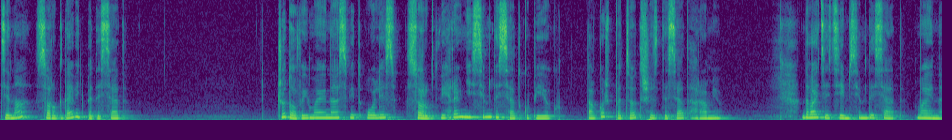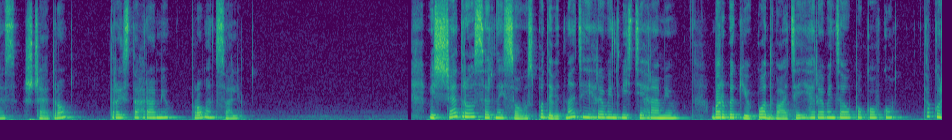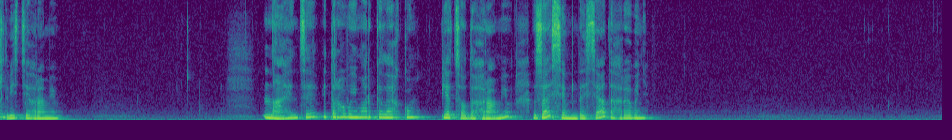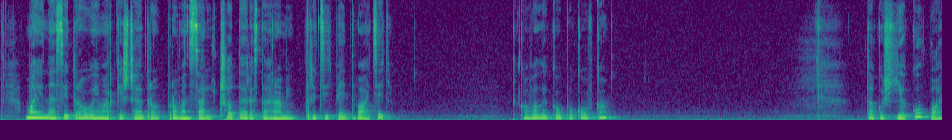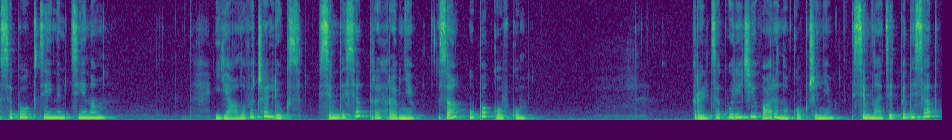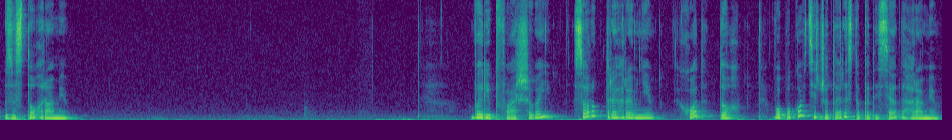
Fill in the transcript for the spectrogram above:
Ціна 49,50 Чудовий майонез від Оліс 42 гривні 70 копійок, також 560 грамів. 27,70 майонез щедро 300 грамів провансаль. Від щедро сирний соус по 19 гривень 200 грамів, барбекю по 20 гривень за упаковку, також 200 грамів. Нагінці від торгової марки Легко 500 грамів за 70 гривень. Майонез від торгової марки Щедро Провансаль 400 грамів 35,20. Така велика упаковка. Також є ковбаси по акційним цінам. Яловича люкс 73 гривні за упаковку. Крильця курячі варено копчені 17,50 за 100 грамів. Виріб фаршевий 43 гривні. Хот-дог в упаковці 450 грамів.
